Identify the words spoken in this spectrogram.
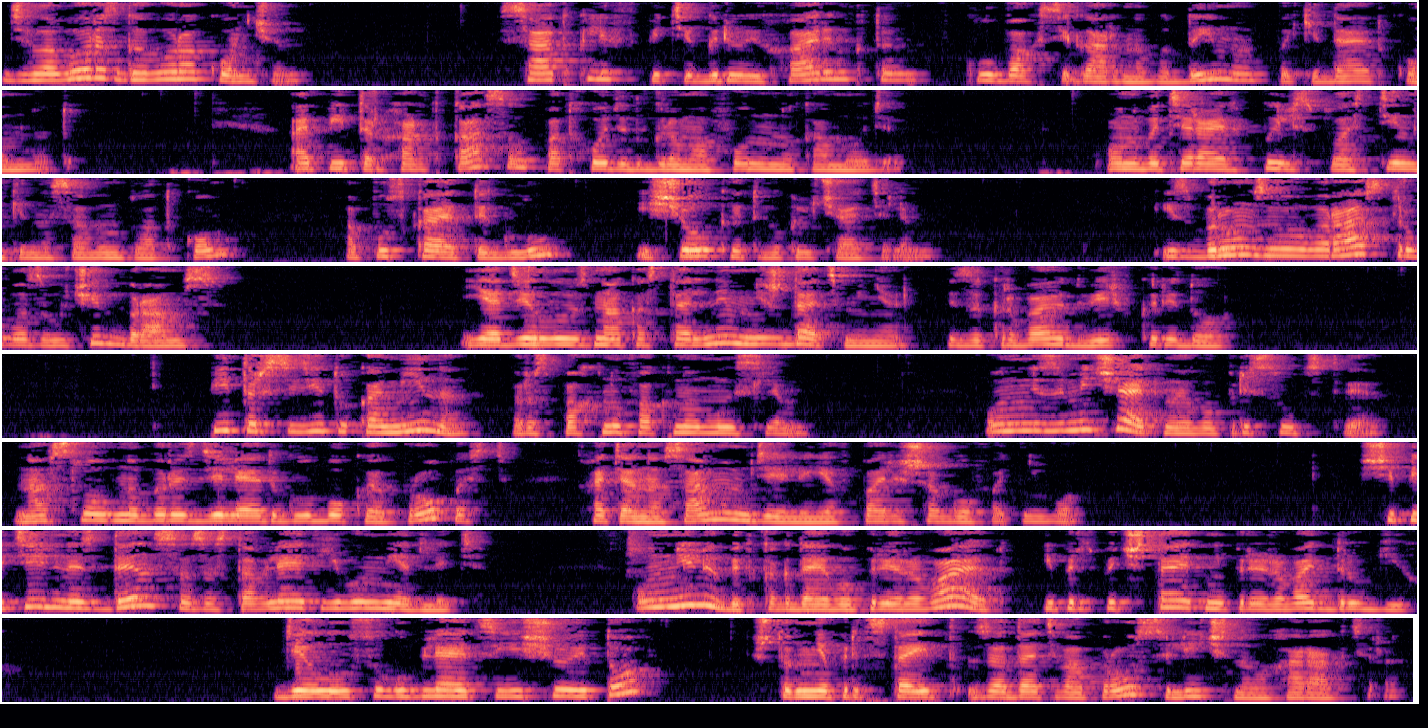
Деловой разговор окончен. Садклифф, Петтигрю и Харрингтон в клубах сигарного дыма покидают комнату. А Питер Харткасл подходит к граммофону на комоде. Он вытирает пыль с пластинки носовым платком, опускает иглу и щелкает выключателем. Из бронзового раструба звучит Брамс. Я делаю знак остальным не ждать меня и закрываю дверь в коридор. Питер сидит у камина, распахнув окно мыслям. Он не замечает моего присутствия, нас словно бы разделяет глубокая пропасть, хотя на самом деле я в паре шагов от него. Щепетильность Дэнса заставляет его медлить. Он не любит, когда его прерывают, и предпочитает не прерывать других. Дело усугубляется еще и то, что мне предстоит задать вопрос личного характера.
